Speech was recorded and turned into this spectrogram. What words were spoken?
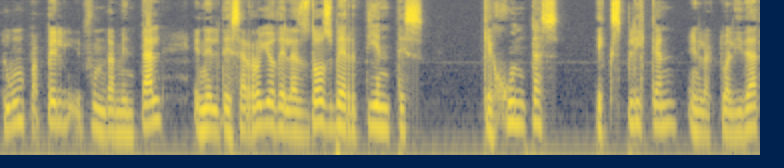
Tuvo un papel fundamental en el desarrollo de las dos vertientes que juntas explican en la actualidad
